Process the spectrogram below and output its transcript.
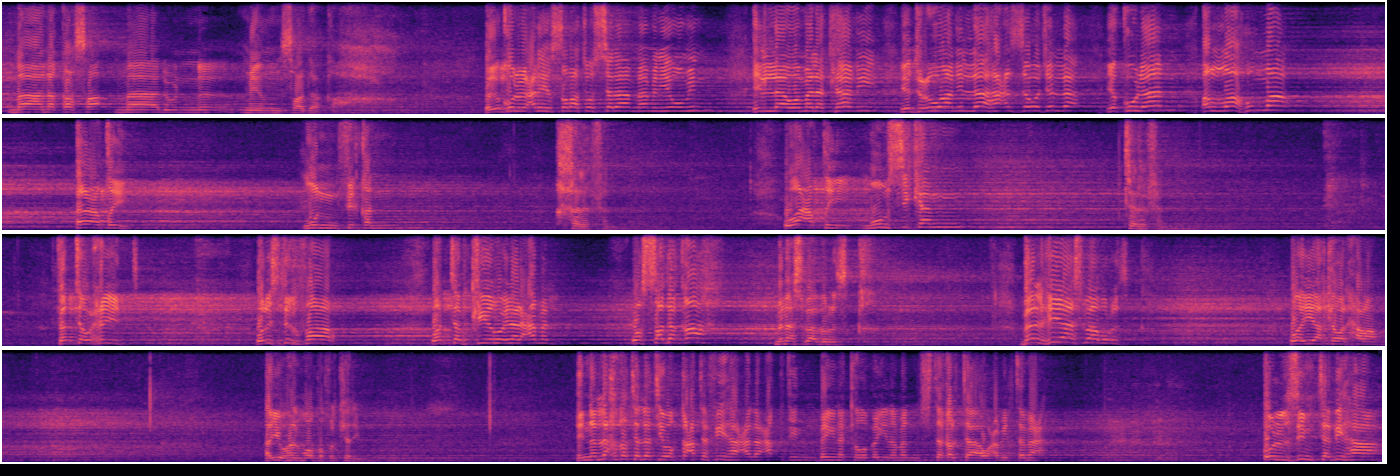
ما نقص مال من صدقة. ويقول عليه الصلاة والسلام ما من يوم إلا وملكان يدعوان الله عز وجل يقولان اللهم أعطي منفقا خلفا وأعطي ممسكا ترفا. فالتوحيد والاستغفار والتبكير إلى العمل والصدقة من أسباب الرزق. بل هي أسباب الرزق. وإياك والحرام. أيها الموظف الكريم إن اللحظة التي وقعت فيها على عقد بينك وبين من اشتغلت أو عملت معه ألزمت بها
